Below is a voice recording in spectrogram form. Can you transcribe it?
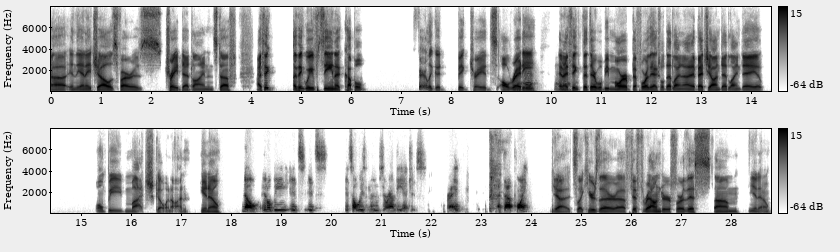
uh, in the NHL as far as trade deadline and stuff. I think I think we've seen a couple fairly good big trades already, Mhm. and I Mhm. think that there will be more before the actual deadline. And I bet you on deadline day won't be much going on. You know. No, it'll be it's it's it's always moves around the edges, right? At that point, Yeah, it's like here's our uh, fifth rounder for this, um, you know,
